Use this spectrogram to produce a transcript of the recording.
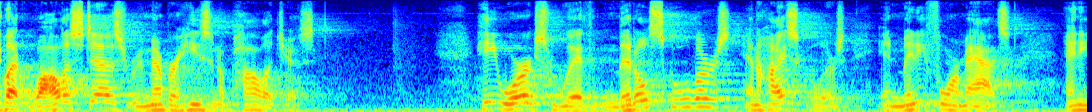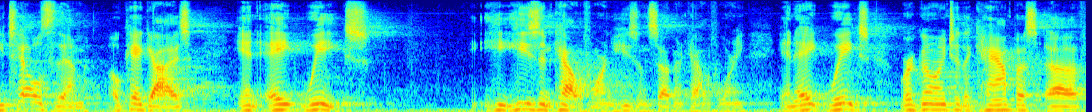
what Wallace does, remember, he's an apologist. He works with middle schoolers and high schoolers in many formats, and he tells them, okay, guys, in eight weeks, he, he's in California, he's in Southern California. In eight weeks, we're going to the campus of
